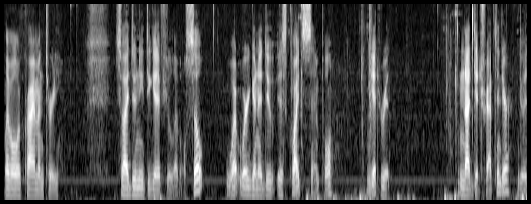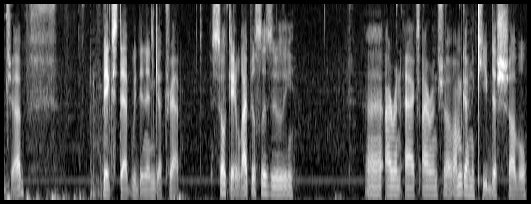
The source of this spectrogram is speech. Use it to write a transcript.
Level requirement 30. So I do need to get a few levels. So what we're gonna do is quite simple. Get rid not get trapped in there. Good job. Big step, we didn't get trapped. So okay, lapis lazuli. Uh, iron axe, iron shovel. I'm gonna keep the shovel.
